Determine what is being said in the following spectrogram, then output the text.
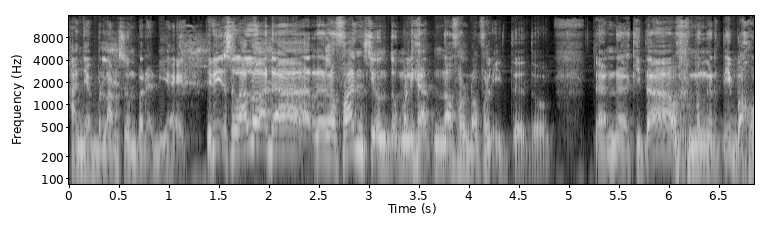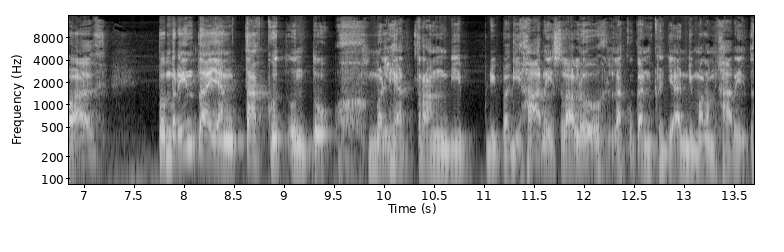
hanya berlangsung pada dia. Jadi selalu ada relevansi untuk melihat novel-novel itu tuh. Dan uh, kita mengerti bahwa Pemerintah yang takut untuk melihat terang di, di pagi hari selalu lakukan kerjaan di malam hari itu.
